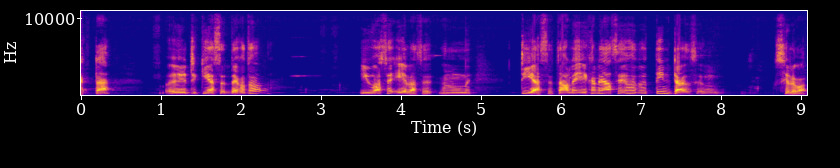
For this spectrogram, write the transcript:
একটা, এটি কি আছে? দেখো তো। ইউ আছে এল আছে টি আছে। তাহলে এখানে আছে হয়তো তিনটা সিলেবাল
